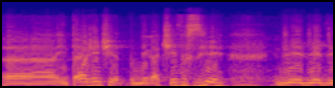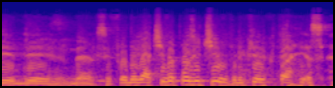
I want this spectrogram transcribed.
Uh, então a gente, negativos de, de, de, de, de né? se for negativo é positivo, por incrível que pareça.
